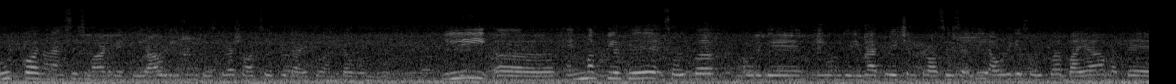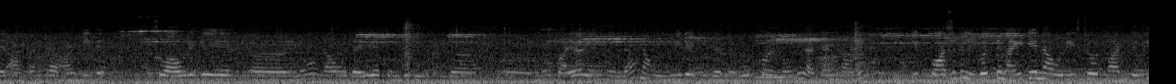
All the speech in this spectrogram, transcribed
ರೂಟ್ ಕಾಸ್ ಅನಾಲಿಸಿಸ್ ಮಾಡಬೇಕು, ಯಾವ ರೀಸನ್ಗೋಸ್ಕರ ಶಾರ್ಟ್ ಸರ್ಕ್ಯೂಟ್ ಆಯಿತು ಅಂತ ಒಂದು. ಇಲ್ಲಿ ಹೆಣ್ಮಕ್ಳಿಗೆ ಸ್ವಲ್ಪ ಅವರಿಗೆ ಈ ಒಂದು ಇವ್ಯಾಕ್ಯುಯೇಷನ್ ಪ್ರಾಸೆಸಲ್ಲಿ ಅವರಿಗೆ ಸ್ವಲ್ಪ ಭಯ ಮತ್ತು ಆತಂಕ ಆಗಿದೆ. ಸೊ ಅವರಿಗೆ ಏನು, ನಾವು ಧೈರ್ಯ ತುಂಬಿದ್ದೀವಿ. ಏನು ಭಯ ಏನೂ ಇಲ್ಲ. ನಾವು ಇಮಿಡಿಯೇಟ್ ಇದನ್ನು ರೂಟ್ ಕಾಲ್ ನೋಡಿ ಅಟೆಂಡ್ ಮಾಡಿ. ಇಫ್ ಪಾಸಿಬಲ್ ಇವತ್ತು ನೈಟೇ ನಾವು ರೀಸ್ಟೋರ್ ಮಾಡ್ತೀವಿ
